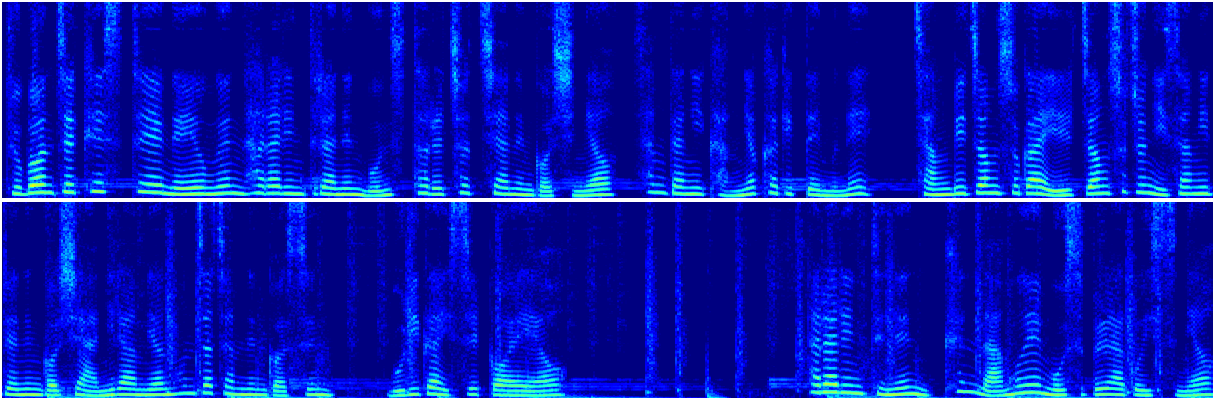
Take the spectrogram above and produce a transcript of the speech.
두 번째 퀘스트의 내용은 하라린트라는 몬스터를 처치하는 것이며 상당히 강력하기 때문에 장비 점수가 일정 수준 이상이 되는 것이 아니라면 혼자 잡는 것은 무리가 있을 거예요. 하라린트는 큰 나무의 모습을 하고 있으며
